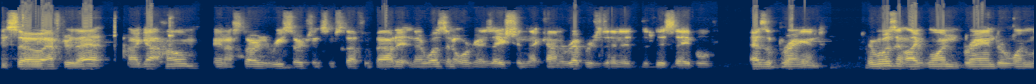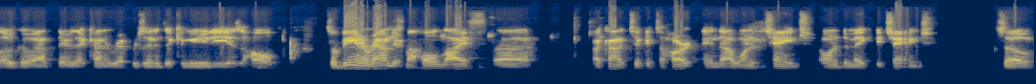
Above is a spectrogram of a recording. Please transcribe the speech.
And so after that, I got home and I started researching some stuff about it. And there was an organization that kind of represented the disabled as a brand. There wasn't like one brand or one logo out there that kind of represented the community as a whole. So being around it my whole life, uh, I kind of took it to heart and I wanted to change. I wanted to make it change. So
